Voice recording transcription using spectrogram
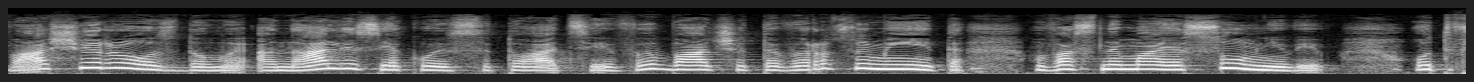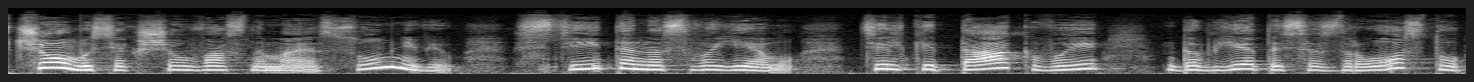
ваші роздуми, аналіз якоїсь ситуації, ви бачите, ви розумієте, у вас немає сумнівів. От в чомусь, якщо у вас немає сумнівів, стійте на своєму. Тільки так ви доб'єтеся зросту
